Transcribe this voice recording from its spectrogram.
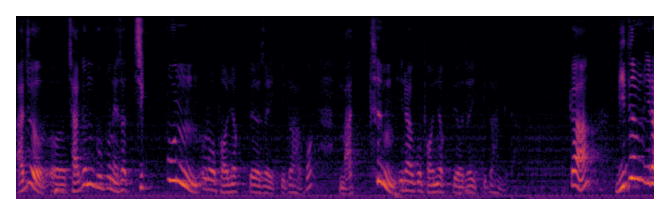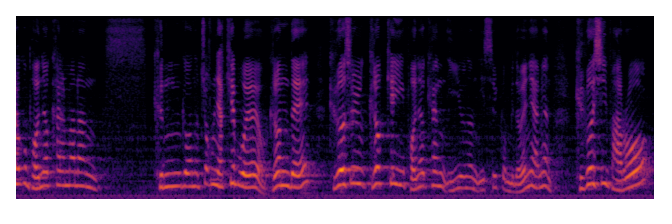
아주 어, 작은 부분에서 직분으로 번역되어져 있기도 하고 맡음이라고 번역되어져 있기도 합니다. 그러니까 믿음이라고 번역할 만한 근거는 조금 약해 보여요. 그런데 그것을 그렇게 번역한 이유는 있을 겁니다. 왜냐하면 그것이 바로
